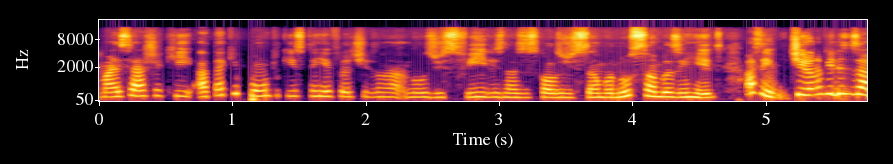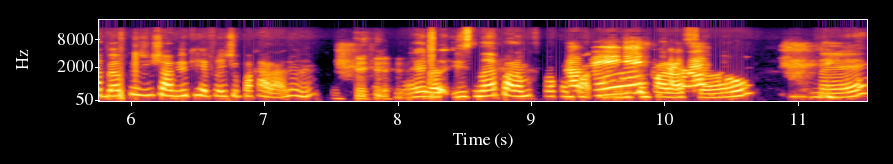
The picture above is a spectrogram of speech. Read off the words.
Mas você acha que até que ponto que isso tem refletido na- nos desfiles, nas escolas de samba, nos sambas em redes? Assim, tirando Vila Isabel, que a gente já viu que refletiu pra caralho, né? É, isso não é parâmetro pra compa- de comparação, né?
